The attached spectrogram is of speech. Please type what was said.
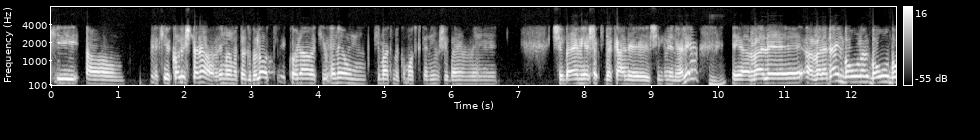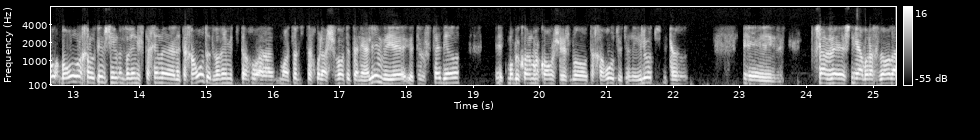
כי, uh, כי הכל השתנה, הערים היום יותר גדולות, כל ה, כי אין היום כמעט מקומות קטנים שבהם, uh, שבהם יש הצדקה לשינוי הנהלים, mm-hmm. אבל, אבל עדיין ברור, ברור, ברור, ברור לחלוטין שאם הדברים נפתחים לתחרות, הדברים יצטרכו, המועצות יצטרכו להשוות את הנהלים ויהיה יותר סדר. כמו בכל מקום שיש בו תחרות, יותר יעילות, יותר אה, עכשיו אה, שנייה בוא נחזור, ל...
